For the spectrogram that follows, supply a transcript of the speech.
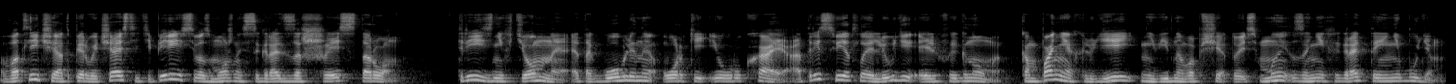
В отличие от первой части, теперь есть возможность сыграть за 6 сторон – Три из них темные, это гоблины, орки и урукхаи, а три светлые люди, эльфы и гномы. В компаниях людей не видно вообще, то есть мы за них играть-то и не будем.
